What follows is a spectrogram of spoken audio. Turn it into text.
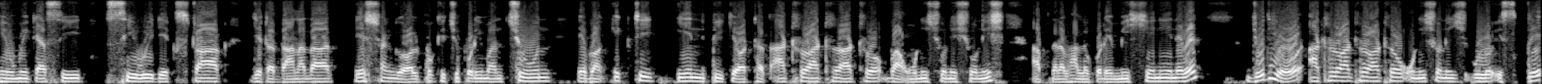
humic acid, seaweed extract, যেটা দানাদার, এর সঙ্গে অল্প কিছু পরিমাণ চুন এবং একটি এনপিকে অর্থাৎ আঠেরো আঠেরো আঠেরো বা উনিশ উনিশ উনিশ আপনারা ভালো করে মিশিয়ে নিয়ে নেবেন। যদিও আঠেরো আঠেরো আঠেরো, উনিশ উনিশগুলো স্প্রে,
